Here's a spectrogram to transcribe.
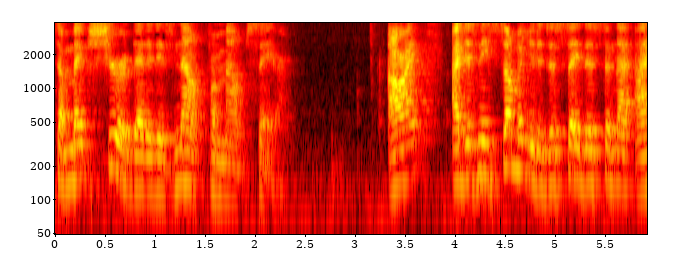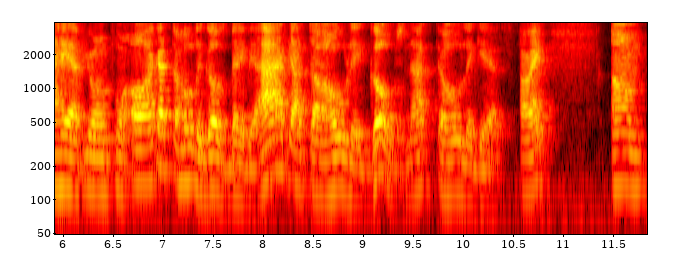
to make sure that it is not from Mount Seir. All right. I just need some of you to just say this tonight. I have your own point. Oh, I got the Holy Ghost, baby. I got the Holy Ghost, not the Holy Ghost. All right. Um,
